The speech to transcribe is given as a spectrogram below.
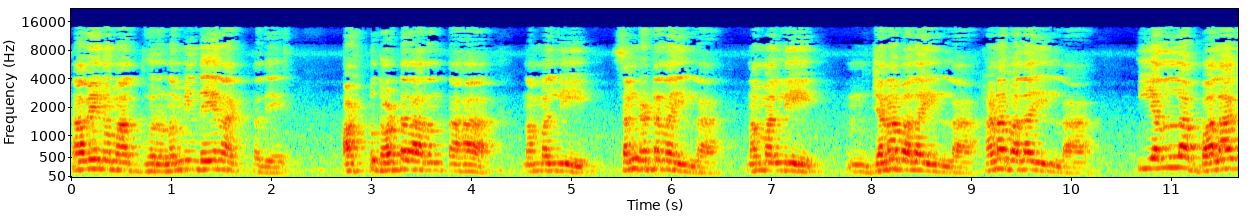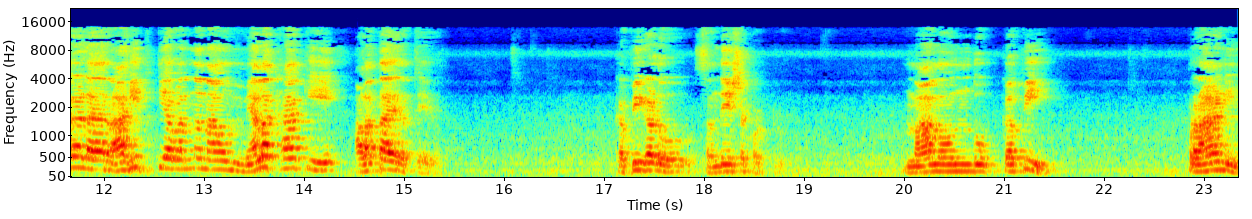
ನಾವೇನು ಮಾಧ್ವರು? ನಮ್ಮಿಂದ ಏನಾಗ್ತದೆ? ಅಷ್ಟು ದೊಡ್ಡದಾದಂತಹ ನಮ್ಮಲ್ಲಿ ಸಂಘಟನೆ ಇಲ್ಲ, ನಮ್ಮಲ್ಲಿ ಜನಬಲ ಇಲ್ಲ, ಹಣಬಲ ಇಲ್ಲ. ಈ ಎಲ್ಲ ಬಲಗಳ ರಾಹಿತ್ಯವನ್ನು ನಾವು ಮೆಲಕ್ ಹಾಕಿ ಅಳತಾ ಇರುತ್ತೇವೆ. ಕಪಿಗಳು ಸಂದೇಶ ಕೊಟ್ಟರು ನಾನೊಂದು ಕಪಿ, ಪ್ರಾಣಿ,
